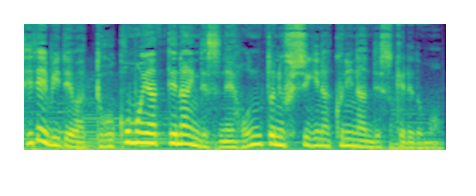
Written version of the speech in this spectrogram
テレビではどこもやってないんですね。本当に不思議な国なんですけれども、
